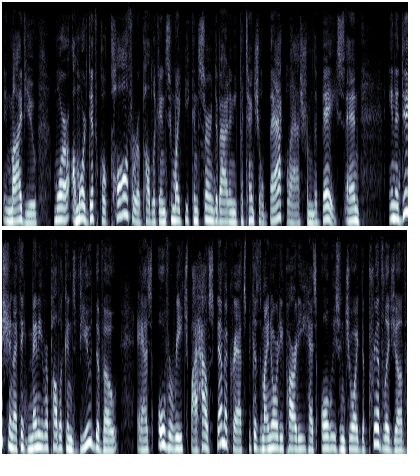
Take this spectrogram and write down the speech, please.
in my view, more a more difficult call for Republicans who might be concerned about any potential backlash from the base. And in addition, I think many Republicans viewed the vote as overreach by House Democrats because the minority party has always enjoyed the privilege of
